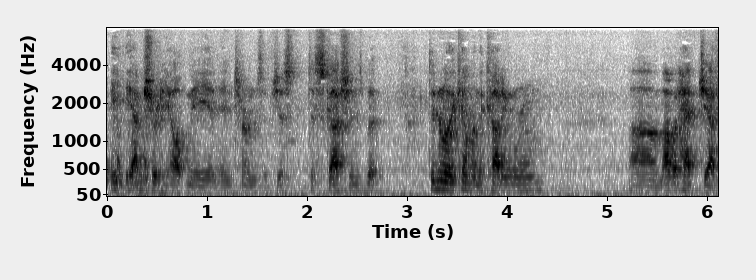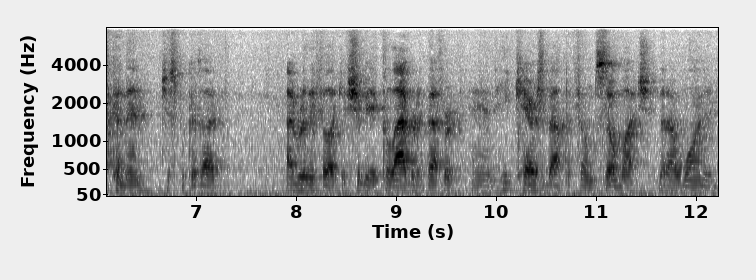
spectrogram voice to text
he, I'm sure he helped me in, in terms of just discussions, but didn't really come in the cutting room. Um, I would have Jeff come in just because I, I really feel like it should be a collaborative effort, and he cares about the film so much that I wanted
